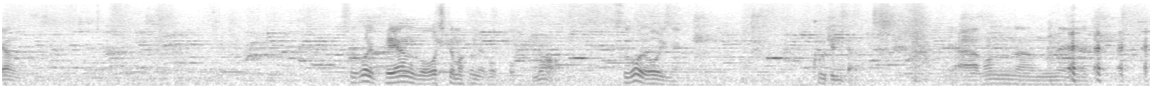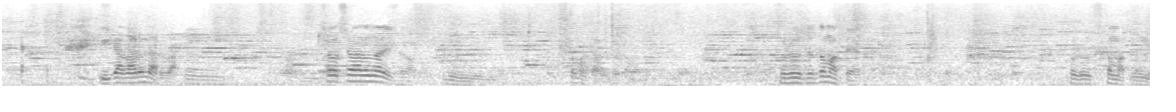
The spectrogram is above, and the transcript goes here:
ヤング。すごいペヤングを押してますねここ。なあ。すごい多いね。食うてみたら。いやーこんなんね。胃が悪なるわ。うん。調子悪なるでしょ。うん。トマトあるフルーツトマトや。るフルーツトマト、うん。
